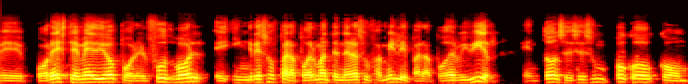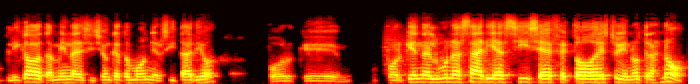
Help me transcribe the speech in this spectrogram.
eh, por este medio, por el fútbol, eh, ingresos para poder mantener a su familia y para poder vivir. Entonces es un poco complicado también la decisión que ha tomado Universitario, porque, porque en algunas áreas sí se ha efectuado esto y en otras no.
